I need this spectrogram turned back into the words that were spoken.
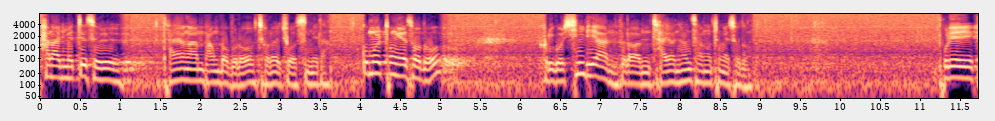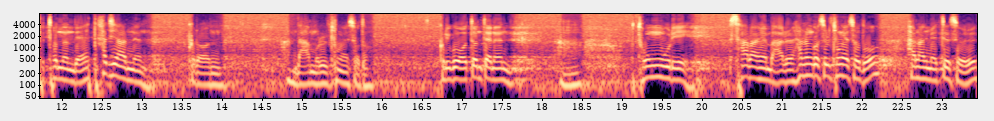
하나님의 뜻을 다양한 방법으로 전해 주었습니다. 꿈을 통해서도 그리고 신비한 그런 자연 현상을 통해서도 불에 붙었는데 타지 않는 그런 나무를 통해서도 그리고 어떤 때는 아, 동물이 사람의 말을 하는 것을 통해서도 하나님의 뜻을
